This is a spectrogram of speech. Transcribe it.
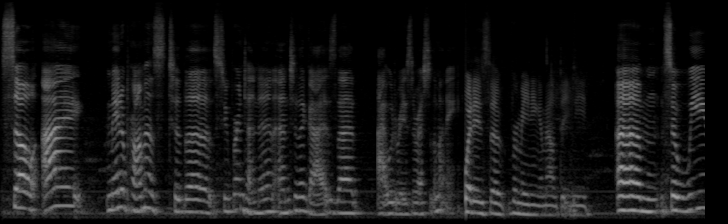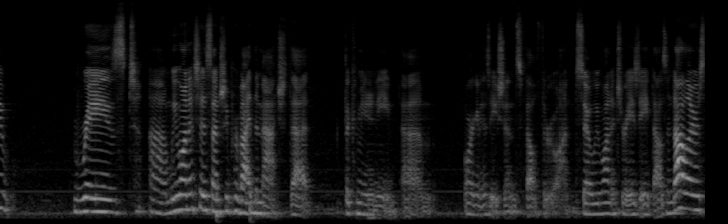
So I made a promise to the superintendent and to the guys that I would raise the rest of the money. What is the remaining amount that you need? Um, so we raised, um, we wanted to essentially provide the match that the community um, organizations fell through on. So we wanted to raise $8,000,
